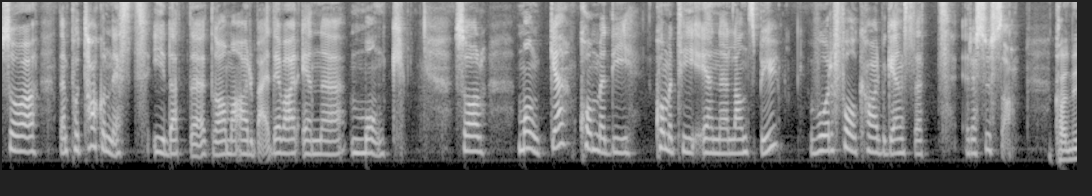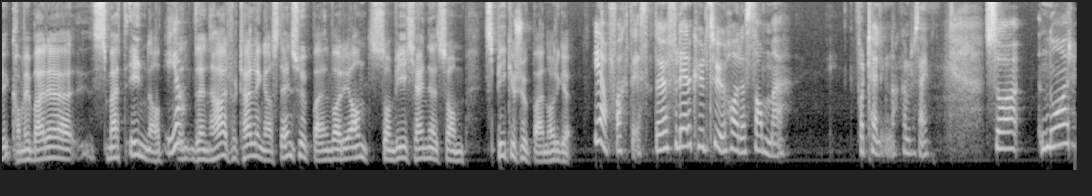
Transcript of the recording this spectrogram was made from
Så den protagonist i dette dramaarbeidet det var en uh, munk. Så munker kommer, kommer til en landsby hvor folk har begrenset ressurser. Kan vi, kan vi, bare smette inn at ja. den, denne fortellinga, steinsuppa, er en variant som vi kjenner som spikersuppa i Norge? Ja, faktisk. Det er Flere kulturer har det samme fortellinga, kan du si. Så når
